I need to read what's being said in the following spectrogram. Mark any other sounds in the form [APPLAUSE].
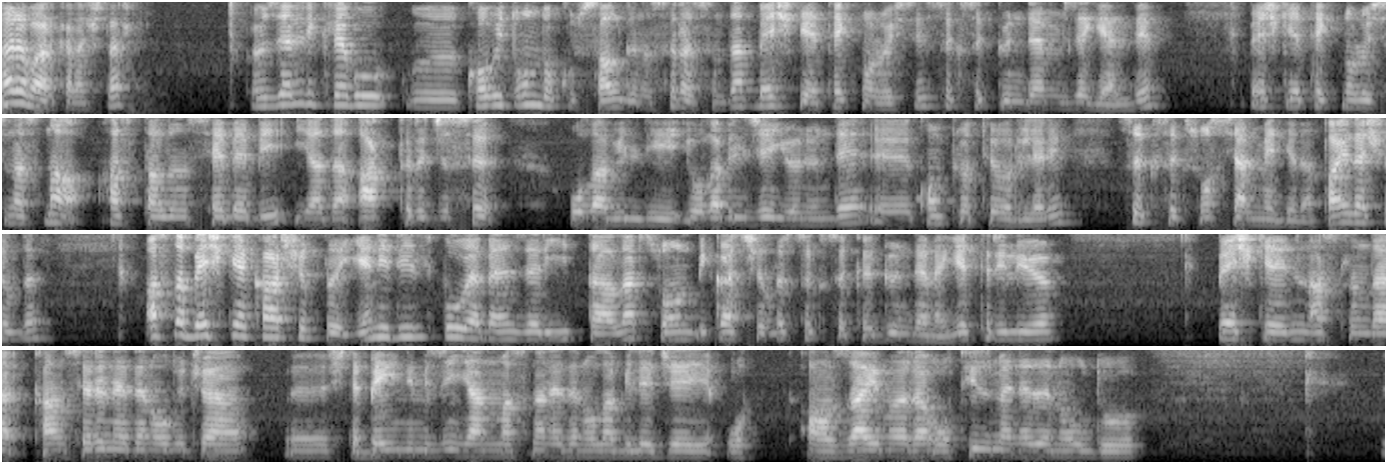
Merhaba arkadaşlar. Özellikle bu e, Covid-19 salgını sırasında 5G teknolojisi sık sık gündemimize geldi. 5G teknolojisinin aslında hastalığın sebebi ya da arttırıcısı olabildiği olabileceği yönünde e, komplo teorileri sık sık sosyal medyada paylaşıldı. Aslında 5G karşıtlığı yeni değil. Bu ve benzeri iddialar son birkaç yıldır sık sık gündeme getiriliyor. 5G'nin aslında kansere neden olacağı, işte beynimizin yanmasına neden olabileceği, Alzheimer'a, otizme neden olduğu,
